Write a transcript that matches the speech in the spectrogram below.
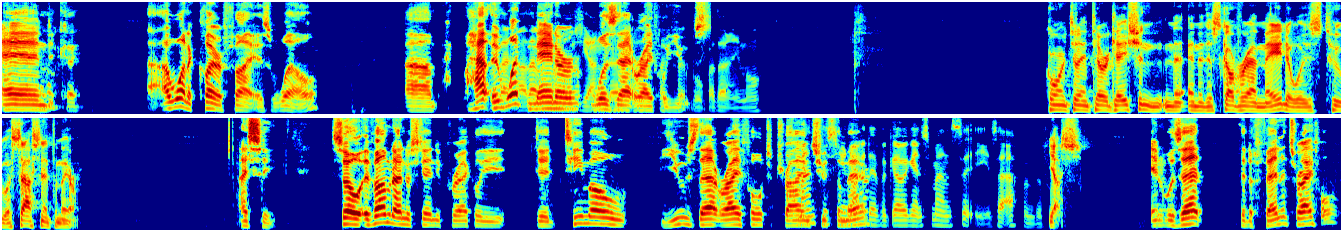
And Okay. I want to clarify as well. Um, how, in that what was when I manner was was that rifle used? but I don't anymore. According to the interrogation and the, and the discovery I made, it was to assassinate the mayor. I see. So, if I'm to understand you correctly, did Timo use that rifle to try Does and shoot Manchester the mayor? United ever go against Man City? Has that happened before? Yes, And was that the defendant's rifle?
